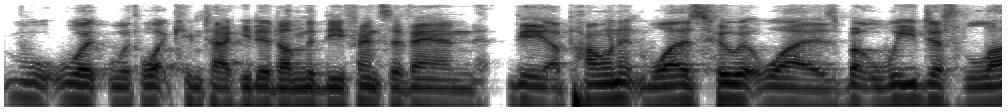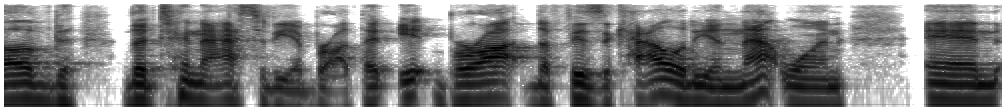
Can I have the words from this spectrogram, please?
with, with what Kentucky did on the defensive end, the opponent was who it was, but we just loved the tenacity it brought. That it brought the physicality in that one, and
